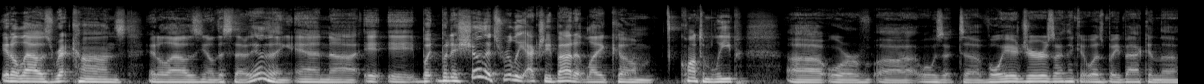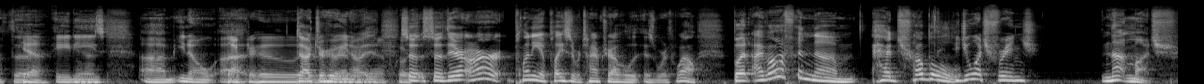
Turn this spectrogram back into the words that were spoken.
it allows retcons, it allows you know this, that, or the other thing, and uh, it, it. But but a show that's really actually about it, like um, Quantum Leap. Uh, or uh, what was it? Uh, Voyagers, I think it was, way back in the the Yeah, eighties. Um, you know, uh, Doctor Who Doctor Who. You know, yeah, so so there are plenty of places where time travel is worthwhile. But I've often um, had trouble. Did you watch Fringe? Not much.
